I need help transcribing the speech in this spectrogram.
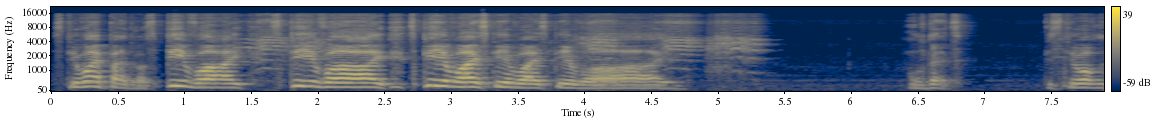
Співай, Педро, співай, співай, співай, співай, співай. Молодець. Відспівав на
